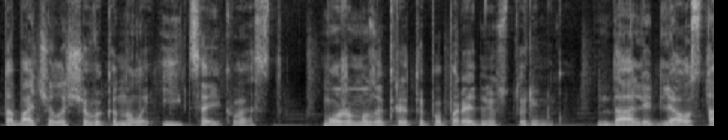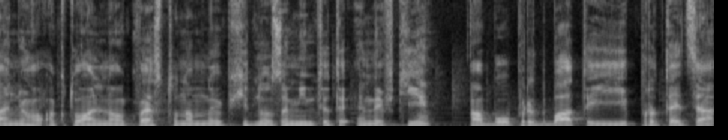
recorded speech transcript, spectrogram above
та бачили, що виконали і цей квест. Можемо закрити попередню сторінку. Далі для останнього актуального квесту нам необхідно замінтити NFT або придбати її, проте ця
